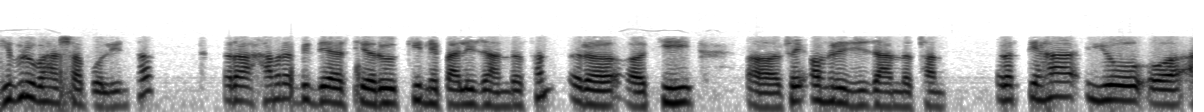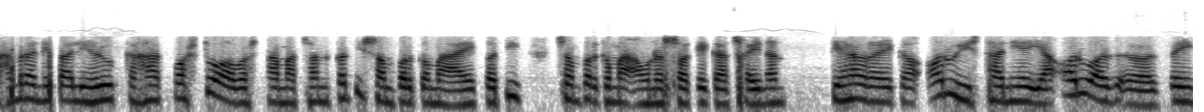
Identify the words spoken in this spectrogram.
हिब्रू भाषा बोलिन्छ र हाम्रा विद्यार्थीहरू कि नेपाली जान्दछन् र कि चाहिँ अङ्ग्रेजी जान्दछन्। र त्यहाँ यो हाम्रा नेपालीहरू कहाँ कस्तो अवस्थामा छन् कति सम्पर्कमा आए कति सम्पर्कमा आउन सकेका छैनन् त्यहाँ रहेका अरू स्थानीय या अरू चाहिँ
